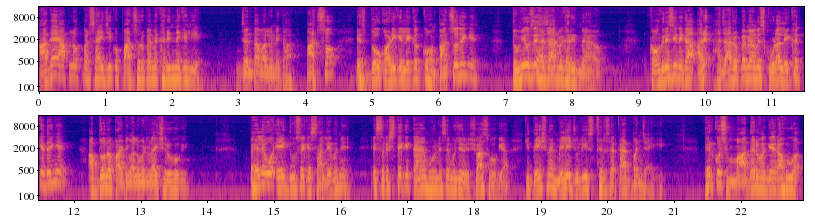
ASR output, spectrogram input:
आ गए आप लोग परसाई जी को पाँच सौ रुपए में खरीदने के लिए। जनता वालों ने कहा, पाँच सौ? इस दो कौड़ी के लेखक को हम पाँच सौ देंगे। तुम ही उसे हज़ार में खरीदने आए हो। कांग्रेसी ने कहा, अरे, हज़ार रुपए में हम इस कूड़ा लेखक के देंगे। अब दोनों पार्टी वालों में लड़ाई शुरू हो गई। पहले वो एक दूसरे के साले बने। इस रिश्ते के कायम होने से मुझे विश्वास हो गया कि देश में मिली जुली स्थिर सरकार बन जाएगी। फिर कुछ मादर वगैरह हुआ।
